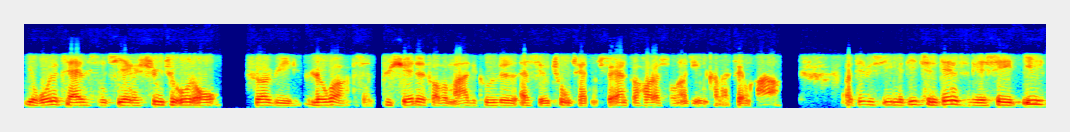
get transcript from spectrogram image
i rundetal sådan cirka 7-8 år før vi lukker altså budgettet for, hvor meget vi kan udlede af CO2 til atmosfæren, for at holde os under de 1,5 grader. Og det vil sige, med de tendenser, vi har set i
